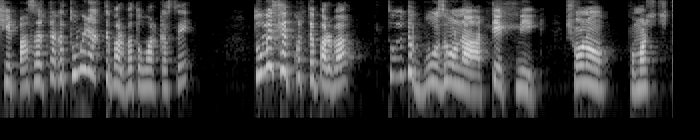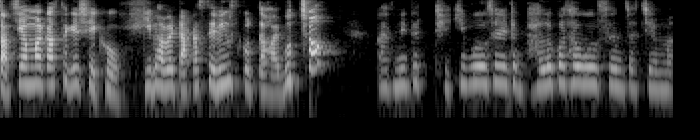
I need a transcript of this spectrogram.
সেই পাঁচ হাজার টাকা তুমি রাখতে পারবা তোমার কাছে? তুমি সেভ করতে পারবা? তুমি তো বোঝো না টেকনিক শোনো, তোমার চাচি আমার কাছ থেকে শেখো কীভাবে টাকা সেভিংস করতে হয়, বুঝছ? আপনি তো ঠিকই বলছেন এটা ভালো কথা বলছেন চাচি আম্মা।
